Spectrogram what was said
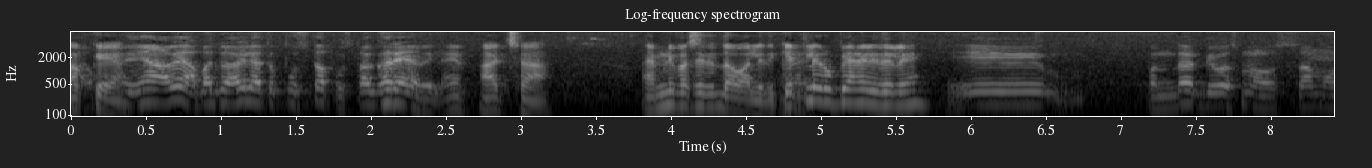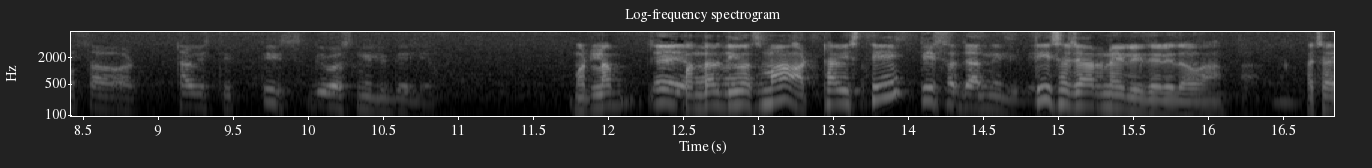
ઓકે. અહીંયા આવે આ બાજુ આવેલા તો પૂછતા પૂછતા ઘરે આવેલા એમ. અચ્છા. એમની પાસેથી દવા લીધી. કેટલી રૂપિયાની લીધેલી? એ પંદર દિવસમાં ઓછામાં ઓછા અઠ્ઠાવીસથી ત્રીસ દિવસની લીધેલી. મતલબ પંદર દિવસમાં અઠ્ઠાવીસથી ત્રીસ હજારની લીધી. ત્રીસ હજારની લીધેલી દવા. અચ્છા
